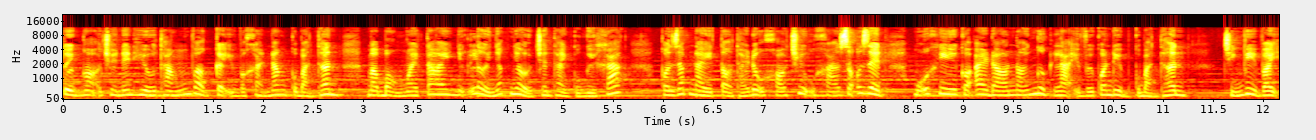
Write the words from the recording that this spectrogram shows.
tuổi ngọ trở nên hiếu thắng và cậy vào khả năng của bản thân mà bỏ ngoài tai những lời nhắc nhở chân thành của người khác. Con giáp này tỏ thái độ khó chịu khá rõ rệt mỗi khi có ai đó nói ngược lại với quan điểm của bản thân. Chính vì vậy,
